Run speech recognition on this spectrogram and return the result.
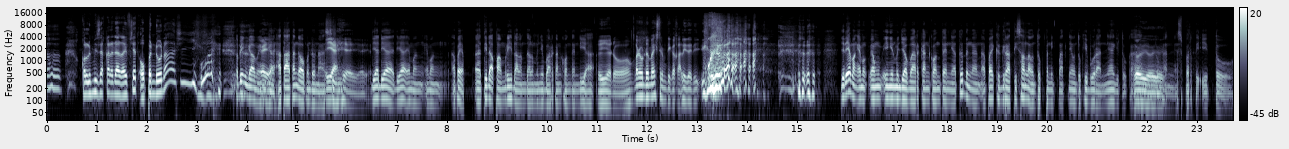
Kalau misalkan ada live chat open donasi. Tapi enggak men, Enggak ya? enggak. Ata-ata enggak open donasi. Iya, iya, iya, iya. Dia dia dia emang emang apa ya? eh, tidak pamrih dalam dalam menyebarkan konten dia. Iya dong. Kan udah mainstream tiga kali tadi. Jadi emang emang yang ingin menjabarkan kontennya tuh dengan apa ya kegratisan lah untuk penikmatnya, untuk hiburannya gitu kan. Oh, iya, iya. hitungannya seperti itu.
